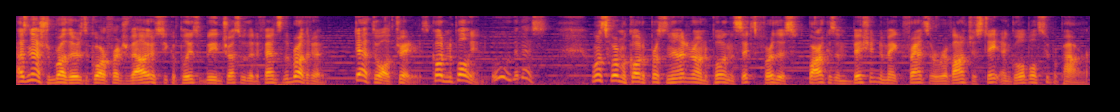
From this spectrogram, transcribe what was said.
As national brothers, the core French value, secret police will be entrusted with the defense of the Brotherhood. Death to all traitors. Code Napoleon. Ooh, look at this. Once must form a code of personality around Napoleon VI, further spark his ambition to make France a revanchist state and global superpower.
